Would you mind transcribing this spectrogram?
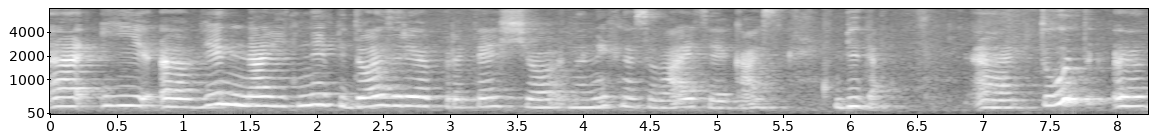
е, і е, він навіть не підозрює про те, що на них насувається якась біда. Е, Тут е,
